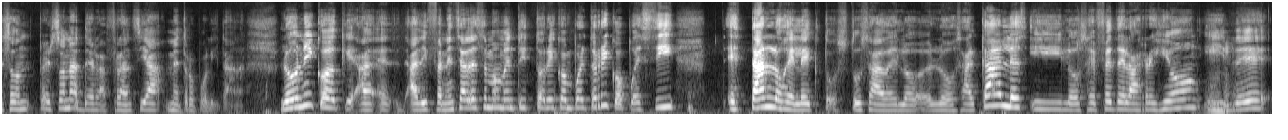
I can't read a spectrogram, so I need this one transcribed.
son personas de la Francia metropolitana. Lo único que, a diferencia de ese momento histórico en Puerto Rico, pues sí, están los electos, tú sabes, lo- los alcaldes y los jefes de la región y de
